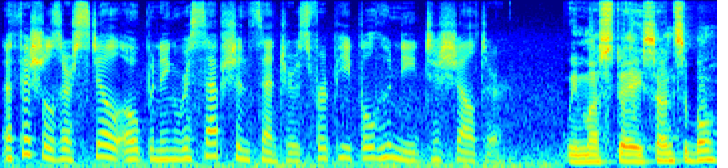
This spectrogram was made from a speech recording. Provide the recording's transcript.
officials are still opening reception centers for people who need to shelter. We must stay sensible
